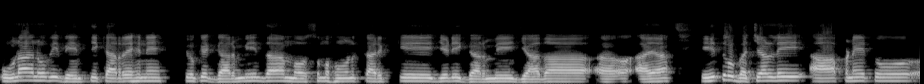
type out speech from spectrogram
ਉਹਨਾਂ ਨੂੰ ਵੀ ਬੇਨਤੀ ਕਰ ਰਹੇ ਨੇ, ਕਿਉਂਕਿ ਗਰਮੀ ਦਾ ਮੌਸਮ ਹੋਣ ਕਰਕੇ ਜਿਹੜੀ ਗਰਮੀ ਜ਼ਿਆਦਾ ਆਇਆ, ਇਹ ਤੋਂ ਬਚਣ ਲਈ ਆਪਣੇ ਤੋਂ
